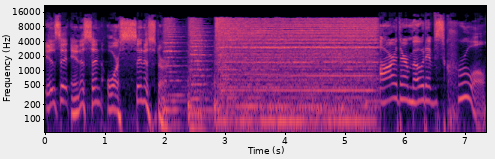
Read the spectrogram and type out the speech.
Is it innocent or sinister? Are their motives cruel?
